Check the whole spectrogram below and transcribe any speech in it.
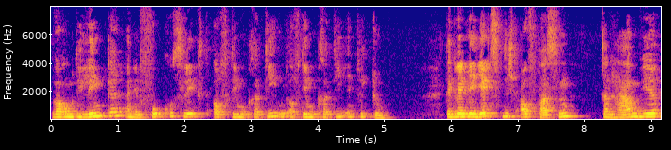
warum die Linke einen Fokus legt auf Demokratie und auf Demokratieentwicklung. Denn wenn wir jetzt nicht aufpassen, dann haben wir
